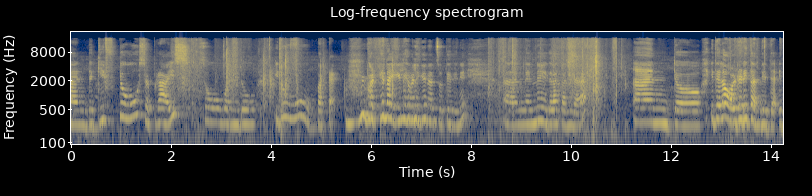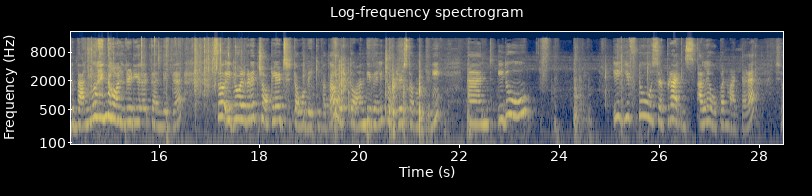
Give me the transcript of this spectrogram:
ಆ್ಯಂಡ್ ಗಿಫ್ಟು ಸರ್ಪ್ರೈಸ್ ಸೊ ಒಂದು, ಇದು ಬಟ್ಟೆ. ಬಟ್ಟೆನ ಈ ಲೆವೆಲಿಗೆ ನಾನು ಸುತ್ತಿದ್ದೀನಿ. ನಿನ್ನೆ ಇದೆಲ್ಲ ತಂದೆ. ಆ್ಯಂಡ್ ಇದೆಲ್ಲ ಆಲ್ರೆಡಿ ತಂದಿದ್ದೆ. ಇದು ಬ್ಯಾಂಗ್ಳೂರಿಂದ ಆಲ್ರೆಡಿ ಎಲ್ಲ ತಂದಿದ್ದೆ. ಸೊ ಇದ್ರ ಒಳಗಡೆ ಚಾಕ್ಲೇಟ್ಸ್ ತೊಗೋಬೇಕು ಇವಾಗ. ಹೋಗ್ತು ಆನ್ ದಿ ವೇಲಿ ಚಾಕ್ಲೇಟ್ಸ್ ತೊಗೊತೀನಿ. ಆ್ಯಂಡ್ ಇದು ಈ ಗಿಫ್ಟು ಸರ್ಪ್ರೈಸ್ ಅಲ್ಲೇ ಓಪನ್ ಮಾಡ್ತಾಳೆ. ಸೊ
